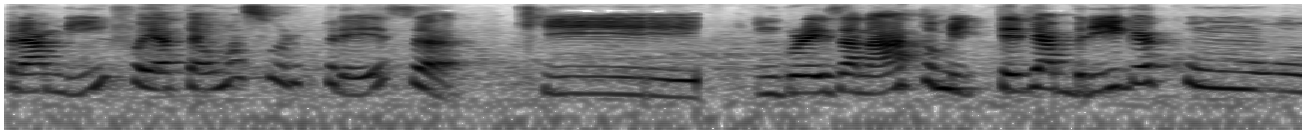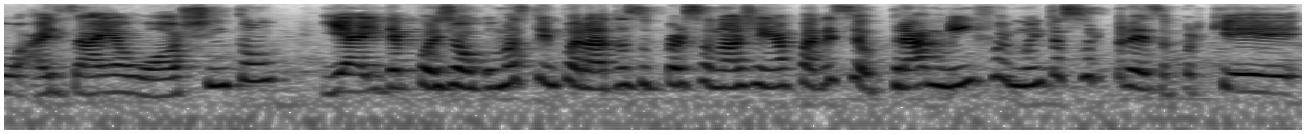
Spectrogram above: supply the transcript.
para mim, foi até uma surpresa que em Grey's Anatomy teve a briga com o Isaiah Washington e aí depois de algumas temporadas o personagem apareceu. Para mim foi muita surpresa porque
